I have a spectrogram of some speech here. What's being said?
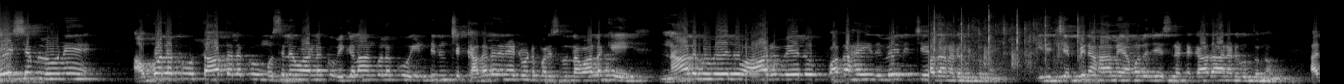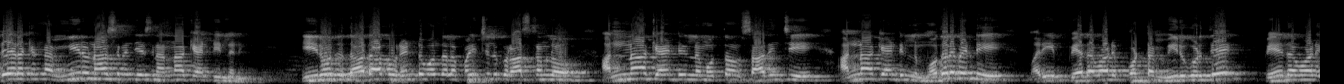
దేశంలోనే అవ్వలకు తాతలకు ముసలి వాళ్ళకు వికలాంగులకు ఇంటి నుంచి కదలలేనటువంటి పరిస్థితి ఉన్న వాళ్ళకి నాలుగు వేలు ఆరు వేలు పదహైదు వేలు ఇచ్చే కాదా అని అడుగుతున్నాం. ఇది చెప్పిన హామీ అమలు చేసినట్టు కాదా అని అడుగుతున్నాం. అదే రకంగా మీరు నాశనం చేసిన అన్నా క్యాంటీన్లని ఈరోజు దాదాపు రెండు వందల పైచులకు రాష్ట్రంలో అన్నా క్యాంటీన్ల మొత్తం సాధించి అన్నా క్యాంటీన్లు మొదలుపెట్టి మరి పేదవాడి పొట్ట మీరు కొడితే పేదవాడి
